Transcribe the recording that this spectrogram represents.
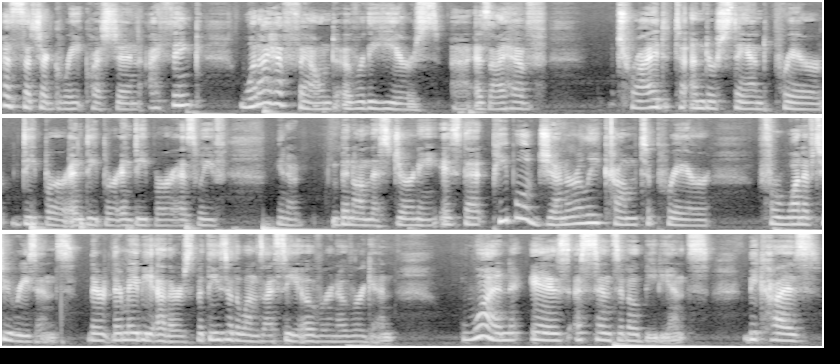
that's such a great question. I think what I have found over the years, uh, as I have tried to understand prayer deeper and deeper and deeper as we've, you know, been on this journey, is that people generally come to prayer for one of two reasons. There, there may be others, but these are the ones I see over and over again. One is a sense of obedience because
